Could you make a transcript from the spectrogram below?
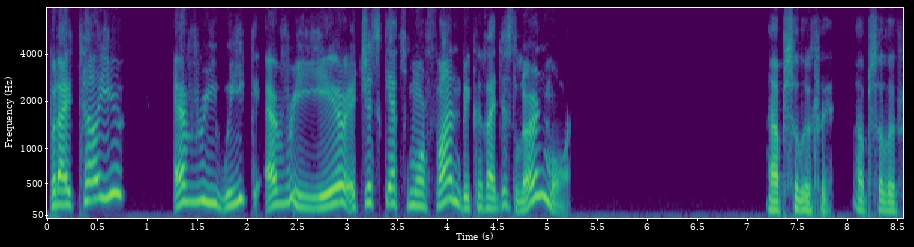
But I tell you, every week, every year, it just gets more fun because I just learn more. Absolutely, absolutely.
